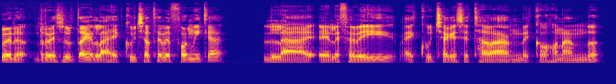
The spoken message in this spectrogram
Bueno, resulta que en las escuchas telefónicas la- el FBI escucha que se estaban descojonando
